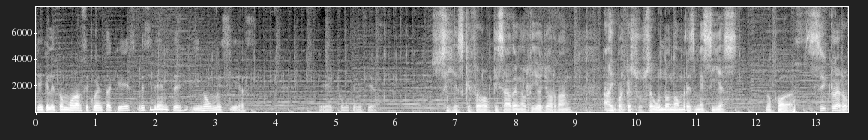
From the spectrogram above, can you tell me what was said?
que el que le tomó darse cuenta que es presidente y no un mesías. Eh, ¿Cómo que mesías? Sí, es que fue bautizado en el río Jordán. Ay, porque su segundo nombre es Mesías. No jodas. Sí, claro,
